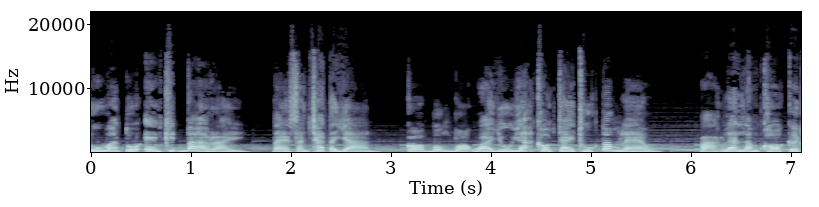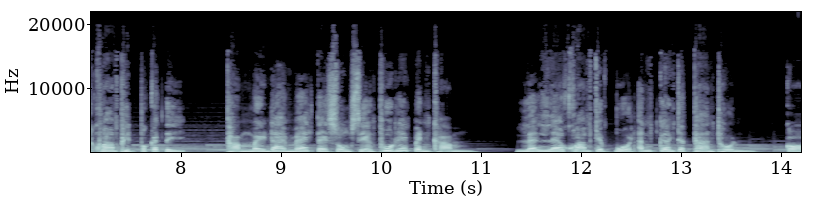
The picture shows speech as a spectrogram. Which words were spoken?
รู้ว่าตัวเองคิดบ้าอะไร แต่สัญชาตญาณก็บ่งบอกว่ายูยะเข้าใจถูกต้องแล้ว ปากและลำคอเกิดความผิดปกติทำไม่ได้แม้แต่ส่งเสียงพูดให้เป็นคำ และแล้วความเจ็บปวดอันเกินจะทานทน ก็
